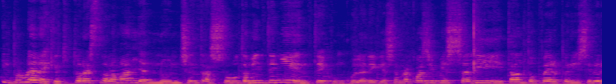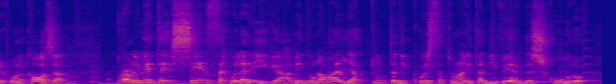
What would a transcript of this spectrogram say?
Il problema è che tutto il resto della maglia non c'entra assolutamente niente con quella riga, sembra quasi messa lì tanto per, per inserire qualcosa probabilmente senza quella riga, avendo una maglia tutta di questa tonalità di verde scuro,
